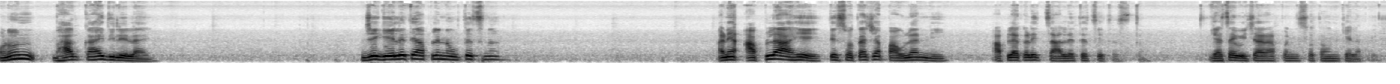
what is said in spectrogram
म्हणून भाग काय दिलेला आहे? जे गेले ते आपले नव्हतेच ना? आणि आपलं आहे ते स्वतःच्या पावलांनी आपल्याकडे चालतच येत असतं. याचा विचार आपण स्वतःहून केला पाहिजे.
